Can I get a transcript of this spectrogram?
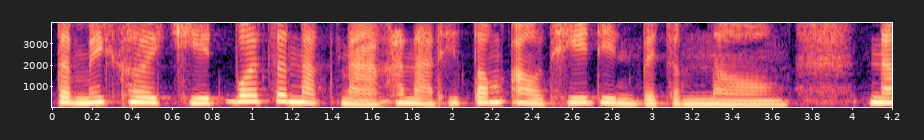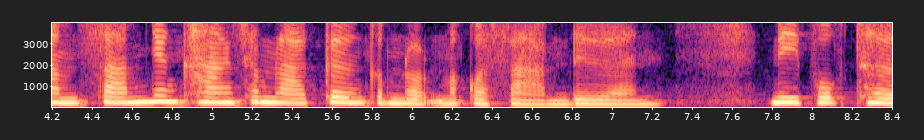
แต่ไม่เคยคิดว่าจะหนักหนาขนาดที่ต้องเอาที่ดินไปจำนองนำซ้ำยังค้างชำระเกินกำหนดมากว่าสามเดือน นี่พวกเธอ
